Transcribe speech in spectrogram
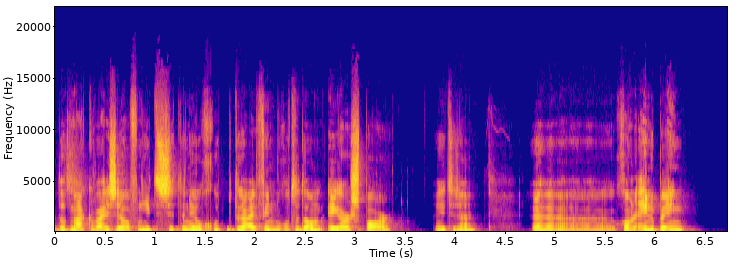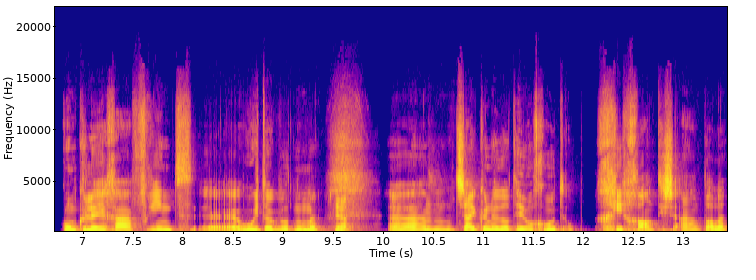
Dat maken wij zelf niet. Er zit een heel goed bedrijf in Rotterdam, AR Spar heette zij. Eh, gewoon één op één conculega, vriend, hoe je het ook wilt noemen. Ja. Ehm, zij kunnen dat heel goed op gigantische aantallen.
